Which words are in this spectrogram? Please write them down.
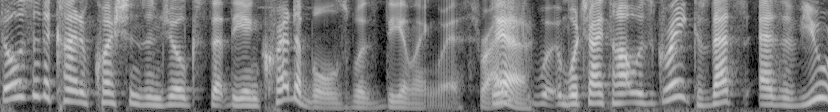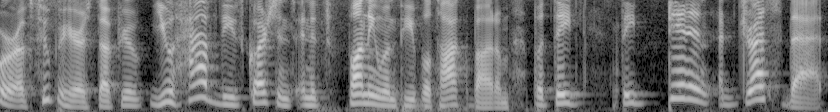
Those are the kind of questions and jokes that The Incredibles was dealing with, right? Yeah. Wh- Which I thought was great because that's as a viewer of superhero stuff, you you have these questions, and it's funny when people talk about them. But they they didn't address that.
